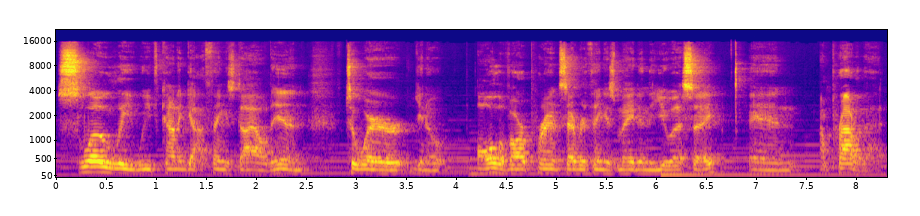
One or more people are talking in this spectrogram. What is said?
slowly we've kind of got things dialed in to where you know all of our prints, everything is made in the USA, and I'm proud of that.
